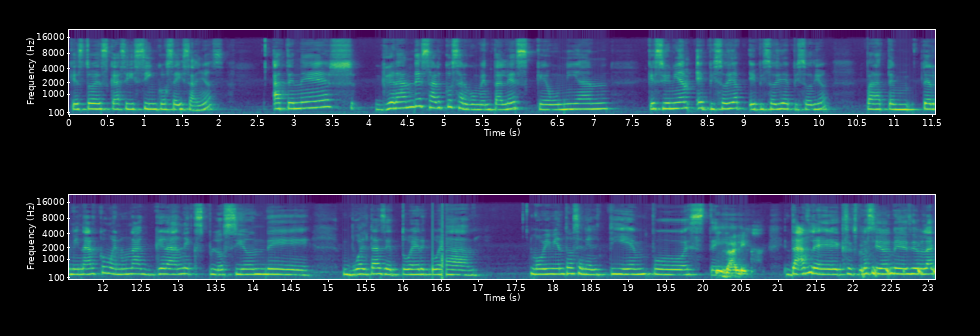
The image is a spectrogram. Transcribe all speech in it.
que esto es casi cinco o seis años, a tener grandes arcos argumentales que unían, que se unían episodio a episodio a episodio para terminar como en una gran explosión de vueltas de tuerca, movimientos en el tiempo, este... Daleks. Daleks, explosiones y bla.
